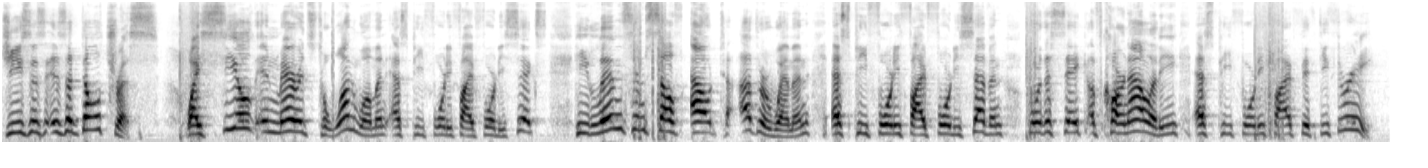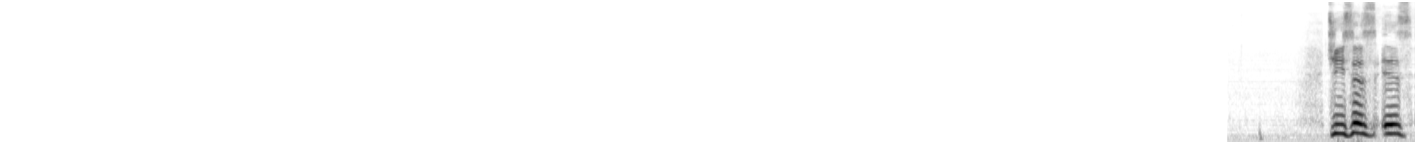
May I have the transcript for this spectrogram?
Jesus is adulterous. Why, sealed in marriage to one woman, SP 4546, he lends himself out to other women, SP 4547, for the sake of carnality, SP 4553. Jesus is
